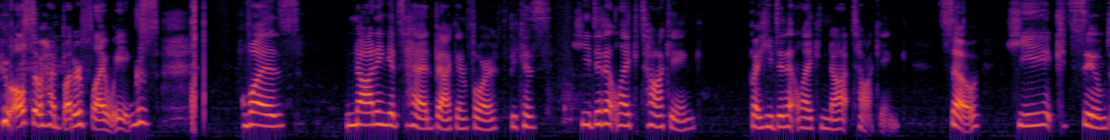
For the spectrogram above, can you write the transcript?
who also had butterfly wings was nodding its head back and forth because he didn't like talking but he didn't like not talking so he consumed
